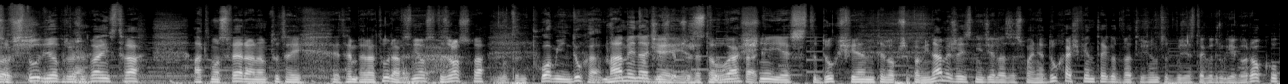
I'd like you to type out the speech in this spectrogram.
Gorąco w studio, proszę tak. Państwa. Atmosfera nam tutaj, temperatura wznios, wzrosła. No ten płomień ducha. Mamy nadzieję, że to właśnie tak. jest Duch Święty, bo przypominamy, że jest niedziela zesłania Ducha Świętego 2022 roku,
